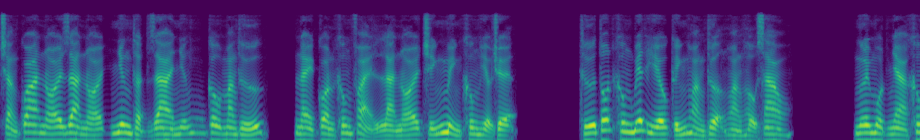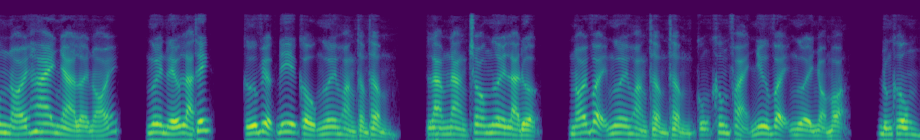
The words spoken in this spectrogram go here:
chẳng qua nói ra nói nhưng thật ra những câu mang thứ, này còn không phải là nói chính mình không hiểu chuyện. Thứ tốt không biết hiếu kính hoàng thượng hoàng hậu sao. Ngươi một nhà không nói hai nhà lời nói, ngươi nếu là thích, cứ việc đi cầu ngươi hoàng thẩm thẩm, làm nàng cho ngươi là được, nói vậy ngươi hoàng thẩm thẩm cũng không phải như vậy người nhỏ mọn, đúng không?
